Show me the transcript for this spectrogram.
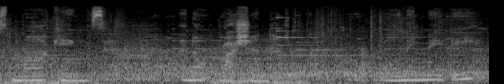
Those markings. They're not Russian. Warning, maybe?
